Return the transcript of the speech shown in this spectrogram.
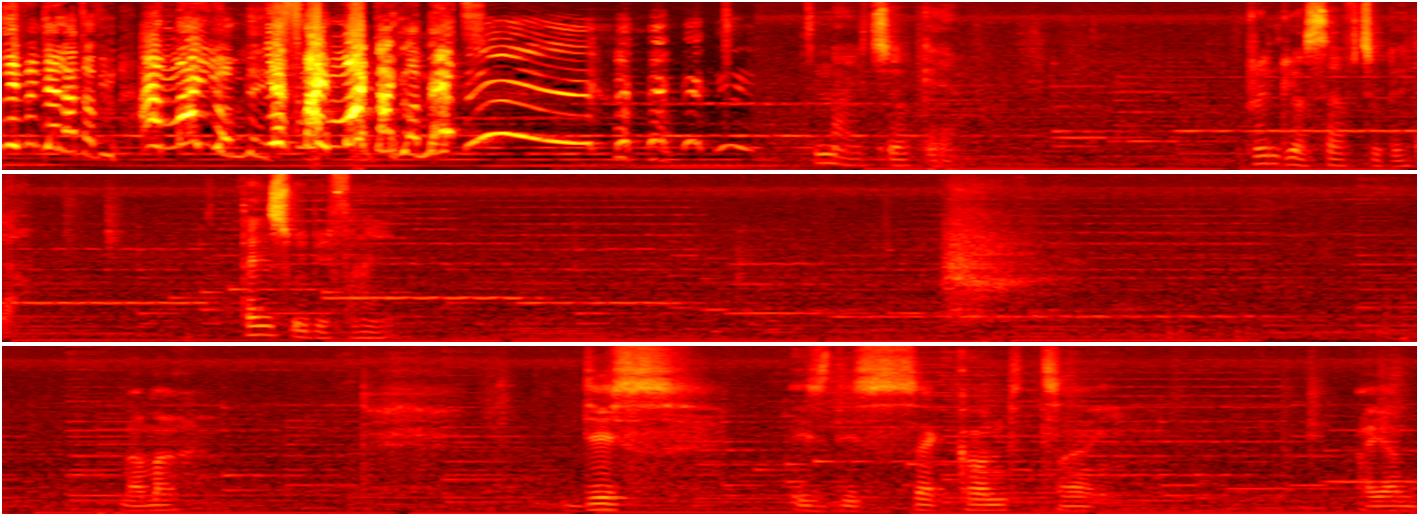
living daylight out of you. Am I your mate? Is my mother your mate? No, it's okay. Bring yourself together. Things will be fine. Mama, this is the second time I am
